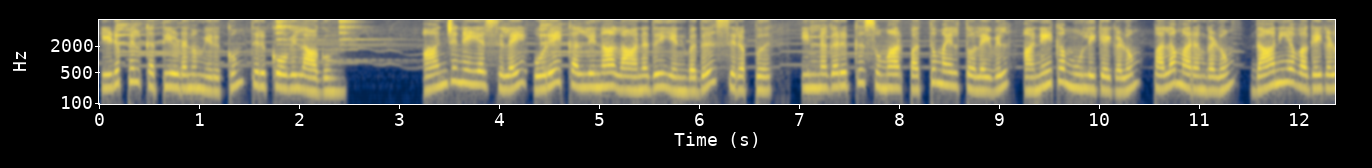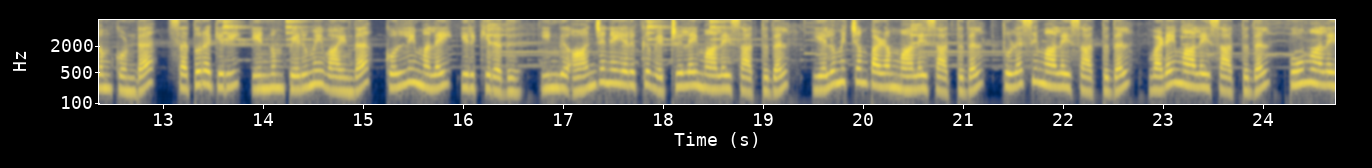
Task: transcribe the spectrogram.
இடுப்பில் கத்தியுடனும் இருக்கும் திருக்கோவில் ஆகும் ஆஞ்சநேயர் சிலை ஒரே கல்லினால் ஆனது என்பது சிறப்பு. இந்நகருக்கு சுமார் பத்து மைல் தொலைவில் அநேக மூலிகைகளும் பல மரங்களும் தானிய வகைகளும் கொண்ட சதுரகிரி என்னும் பெருமை வாய்ந்த கொல்லிமலை இருக்கிறது. இங்கு ஆஞ்சநேயருக்கு வெற்றிலை மாலை சாத்துதல் எலுமிச்சம்பழம் மாலை சாத்துதல் துளசி மாலை சாத்துதல் வடை மாலை சாத்துதல் பூமாலை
